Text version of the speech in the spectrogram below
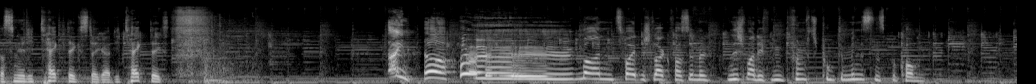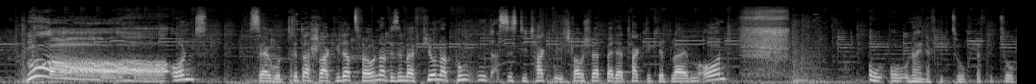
Das sind hier die Tactics, Digga. Die Tactics. Nein! Ja. Hey, Mann, zweiten Schlag versimmelt. Nicht mal die 50 Punkte mindestens bekommen. Oh, und sehr gut. Dritter Schlag wieder 200. Wir sind bei 400 Punkten. Das ist die Taktik. Ich glaube, ich werde bei der Taktik hier bleiben. Und. Oh, oh nein, der fliegt zu hoch. Der fliegt hoch.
